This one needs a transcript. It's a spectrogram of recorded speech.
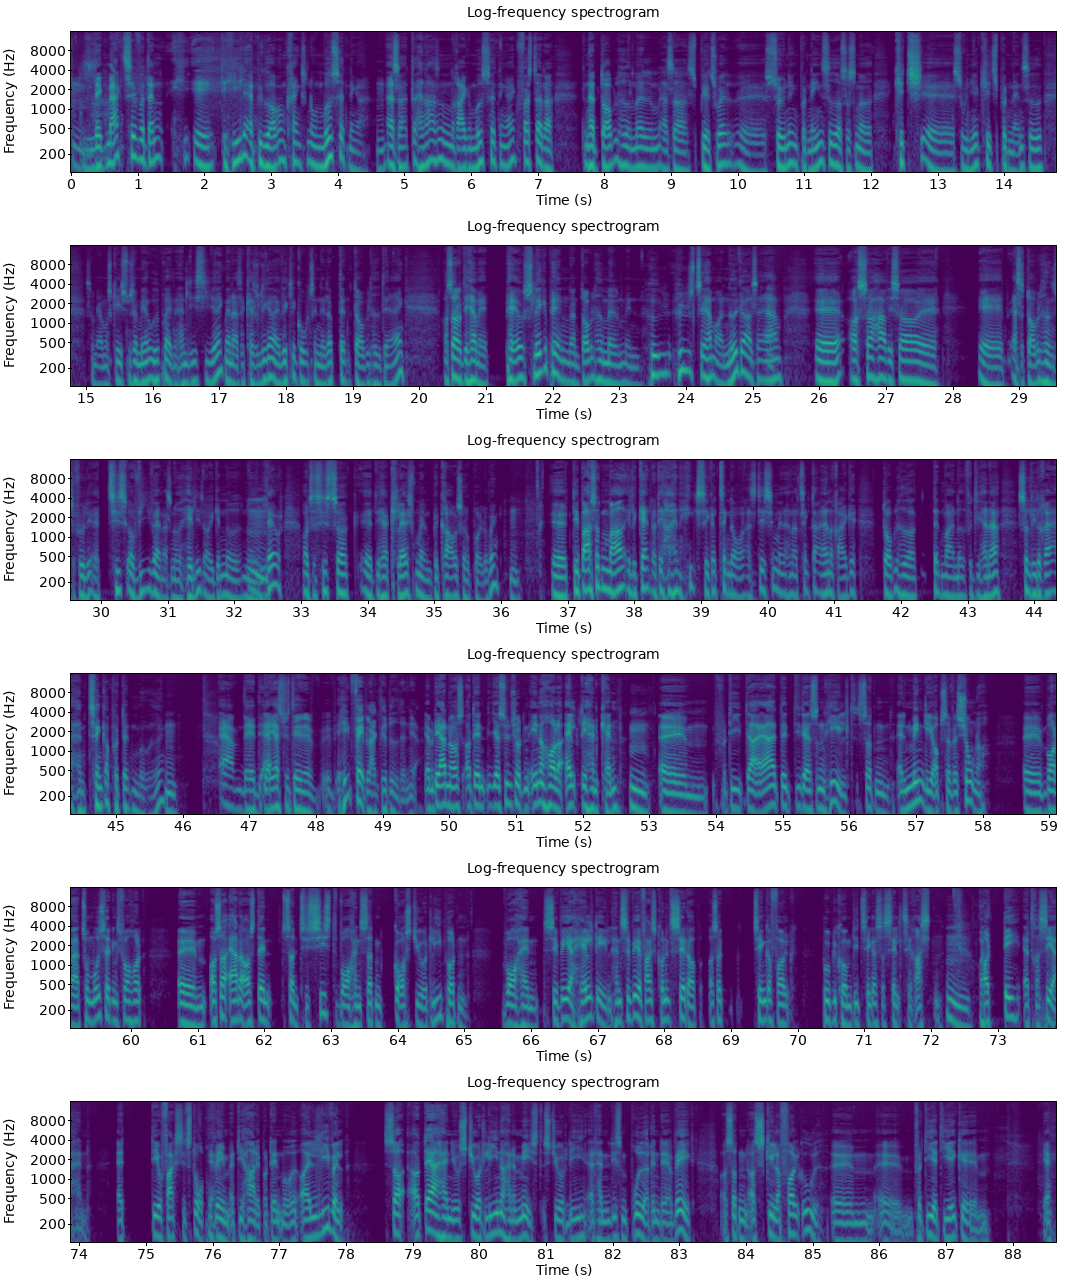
Læg mærke til, hvordan øh, det hele er bygget op omkring sådan nogle modsætninger. Mm. Altså, der, han har sådan en række modsætninger, ikke? Først er der den her dobbelthed mellem altså spirituel øh, søgning på den ene side, og så sådan noget kitsch, øh, souvenir-kitsch på den anden side, som jeg måske synes er mere udbredt, end han lige siger. Ikke? Men altså, katolikkerne er virkelig gode til netop den dobbelthed der. Ikke? Og så er der det her med Pave slikkepinden, og en dobbelthed mellem en hy- hyldest til ham og en nedgørelse af ja. ham. Øh, og så har vi så... Øh, Øh, altså dobbeltheden selvfølgelig, at tis og vivand, altså noget heldigt, og igen noget, noget mm. lavt. Og til sidst så øh, det her clash mellem begravelse og bryllup. Ikke? Mm. Øh, det er bare sådan meget elegant, og det har han helt sikkert tænkt over. Altså det er simpelthen, han har tænkt, der er en række dobbeltheder den vej ned, fordi han er så litterær, at han tænker på den måde. Ikke? Mm. Ja, det, ja, jeg synes, det er en helt fabelagtig bid, den her. Jamen, det er den også, og den, jeg synes jo, den indeholder alt det, han kan. Mm. Øhm, fordi der er det, de der sådan helt sådan almindelige observationer, øh, hvor der er to modsætningsforhold. Øhm, og så er der også den sådan til sidst, hvor han sådan går styrt lige på den, hvor han serverer halvdelen. Han serverer faktisk kun et setup, og så tænker folk, publikum, de tænker sig selv til resten. Mm. Og, og det adresserer han, at det er jo faktisk et stort problem, ja. at de har det på den måde. Og alligevel, så, og der er han jo Stuart Lee, når han er mest Stuart Lee, at han ligesom bryder den der væg, og sådan, og skiller folk ud, øhm, øhm, fordi at de ikke... Øhm, ja,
